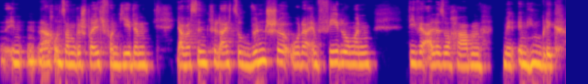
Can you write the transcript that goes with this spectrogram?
in, nach unserem Gespräch von jedem, ja, was sind vielleicht so Wünsche oder Empfehlungen, die wir alle so haben mit, im Hinblick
